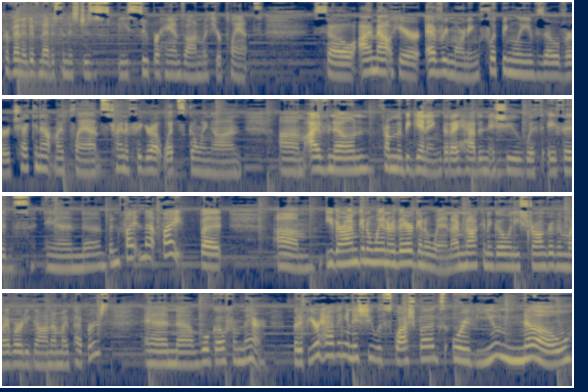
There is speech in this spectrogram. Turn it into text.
preventative medicine is just be super hands-on with your plants. So I'm out here every morning flipping leaves over, checking out my plants, trying to figure out what's going on. Um, I've known from the beginning that I had an issue with aphids and uh, been fighting that fight, but um, either I'm gonna win or they're gonna win. I'm not gonna go any stronger than what I've already gone on my peppers and uh, we'll go from there. But if you're having an issue with squash bugs or if you know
